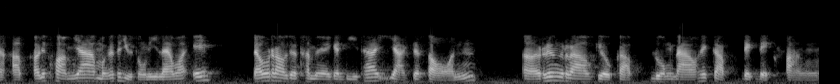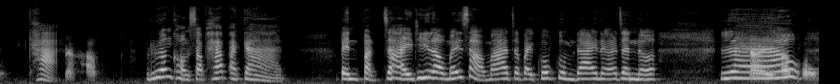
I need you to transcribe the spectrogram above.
นะครับคราวนี้ความยากมันก็จะอยู่ตรงนี้แล้วว่า เอ๊ะ แล้วเราจะทำยังไงกันดี ถ้าอยากจะสอนเออเรื่องราวเกี่ยวกับดวงดาวให้กับเด็กๆฟัง ค่ะ นะครับ เรื่องของสภาพอากาศ เป็นปัจจัยที่เราไม่สามารถจะไปควบคุมได้เนอะอาจารย์เนอะ แล้ใช่ครัวบผม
